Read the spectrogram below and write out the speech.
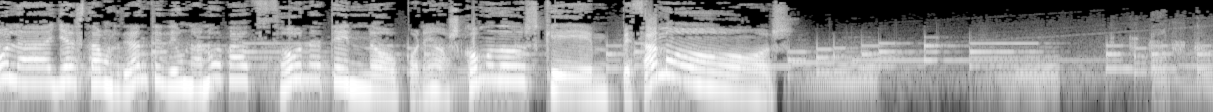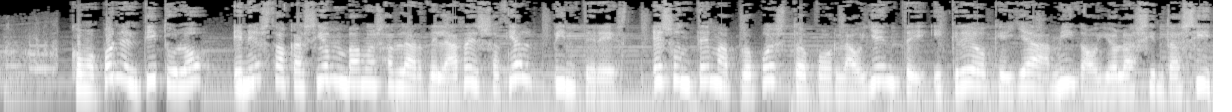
hola, ya estamos delante de una nueva zona tecno. Poneos cómodos que empezamos. Como pone el título, en esta ocasión vamos a hablar de la red social Pinterest. Es un tema propuesto por la oyente y creo que ya amiga o yo la siento así,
